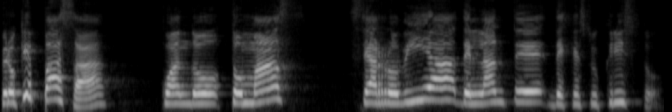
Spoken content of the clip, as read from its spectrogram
Pero ¿qué pasa cuando Tomás se arrodilla delante de Jesucristo?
